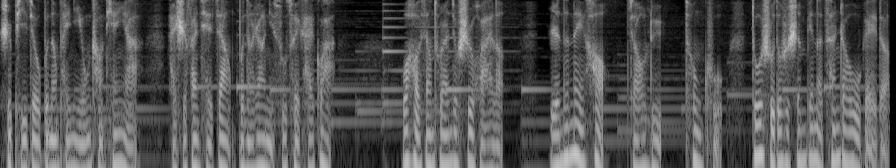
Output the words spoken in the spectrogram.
是啤酒不能陪你勇闯天涯，还是番茄酱不能让你酥脆开挂？我好像突然就释怀了，人的内耗。焦虑、痛苦，多数都是身边的参照物给的。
